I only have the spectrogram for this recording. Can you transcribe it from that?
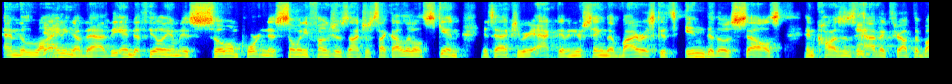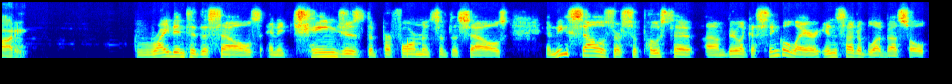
And the lining yeah. of that, the endothelium, is so important as so many functions, it's not just like a little skin, it's actually very active. And you're saying the virus gets into those cells and causes mm-hmm. havoc throughout the body right into the cells and it changes the performance of the cells. And these cells are supposed to, um, they're like a single layer inside a blood vessel,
